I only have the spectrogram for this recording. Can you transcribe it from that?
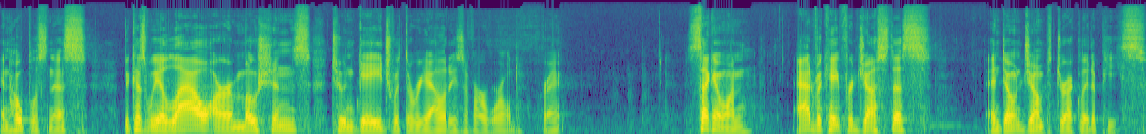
and hopelessness because we allow our emotions to engage with the realities of our world, right? Second one, advocate for justice and don't jump directly to peace.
